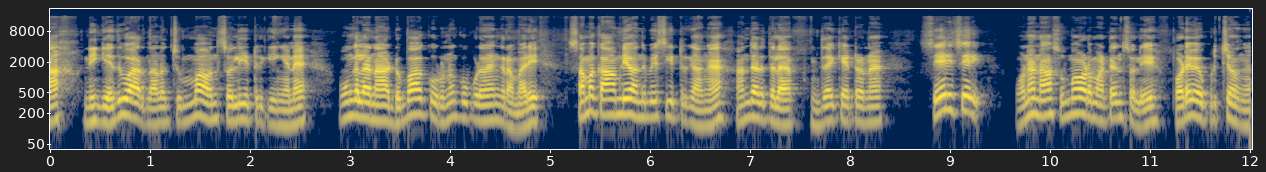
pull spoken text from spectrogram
தான் நீங்கள் எதுவாக இருந்தாலும் சும்மா வந்து சொல்லிகிட்டு இருக்கீங்கன்னு உங்களை நான் டுபாக்கூர்னு கூப்பிடுவேங்கிற மாதிரி செம காமெடியாக வந்து பேசிக்கிட்டு இருக்காங்க. அந்த இடத்துல இதை கேட்டோன்னே சரி சரி உடனே நான் சும்மா விட மாட்டேன்னு சொல்லி புடவை பிடிச்சவங்க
